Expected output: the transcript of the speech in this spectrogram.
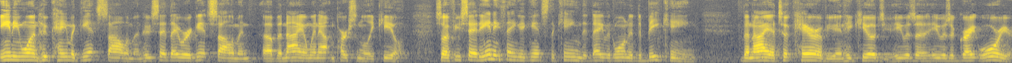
anyone who came against Solomon, who said they were against Solomon, uh, Benaiah went out and personally killed. So if you said anything against the king that David wanted to be king, Benaiah took care of you and he killed you. He was a, he was a great warrior.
